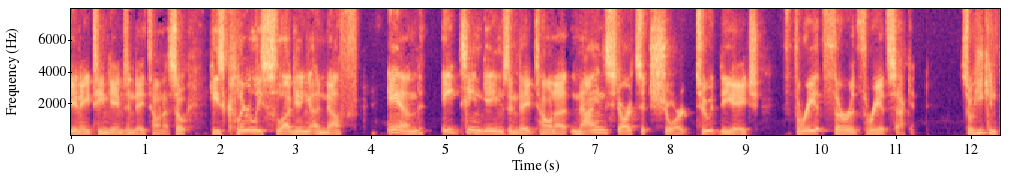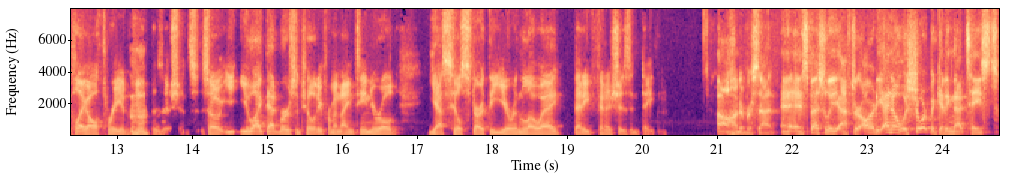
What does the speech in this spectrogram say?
in 18 games in Daytona. So he's clearly slugging enough. And 18 games in Daytona, nine starts at short, two at DH, three at third, three at second. So he can play all three infield mm-hmm. positions. So you, you like that versatility from a 19 year old. Yes, he'll start the year in low A. Bet he finishes in Dayton. hundred percent, and especially after already. I know it was short, but getting that taste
